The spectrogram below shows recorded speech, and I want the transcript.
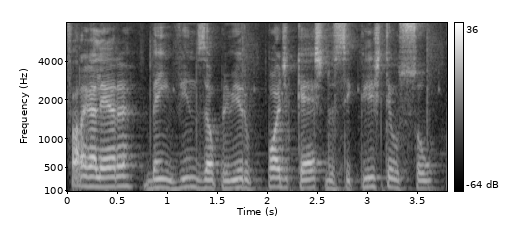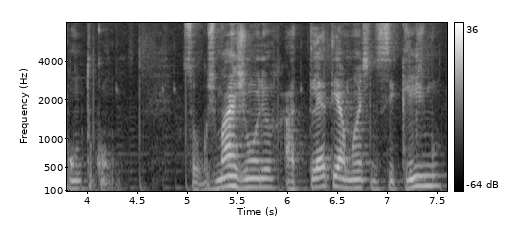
Fala galera, bem-vindos ao primeiro podcast do ciclistaeusou.com. Sou Gusmar Júnior, atleta e amante do ciclismo,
